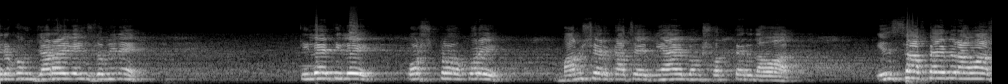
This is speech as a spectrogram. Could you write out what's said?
এরকম যারাই এই জমিনে তিলে তিলে কষ্ট করে মানুষের কাছে ন্যায় এবং সত্যের দাওয়াত, ইনসাফ টাইমের আওয়াজ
